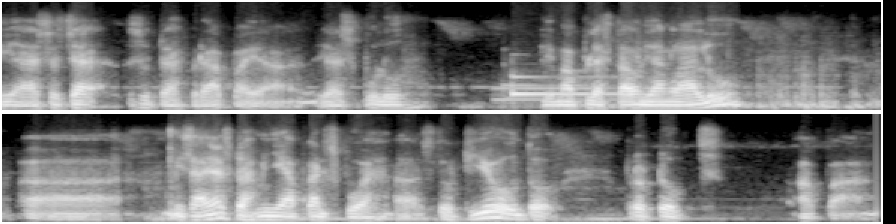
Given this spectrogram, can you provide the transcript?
ya sejak sudah berapa ya? Ya 10 15 tahun yang lalu uh, misalnya sudah menyiapkan sebuah uh, studio untuk produk apa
